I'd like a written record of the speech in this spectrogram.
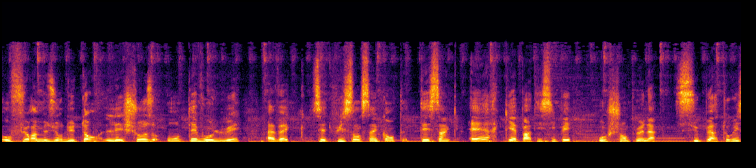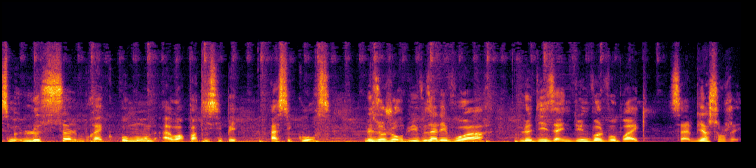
au fur et à mesure du temps, les choses ont évolué avec cette 850 T5R qui a participé au championnat Super Tourisme, le seul break au monde à avoir participé à ces courses. Mais aujourd'hui, vous allez voir, le design d'une Volvo Break, ça a bien changé.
